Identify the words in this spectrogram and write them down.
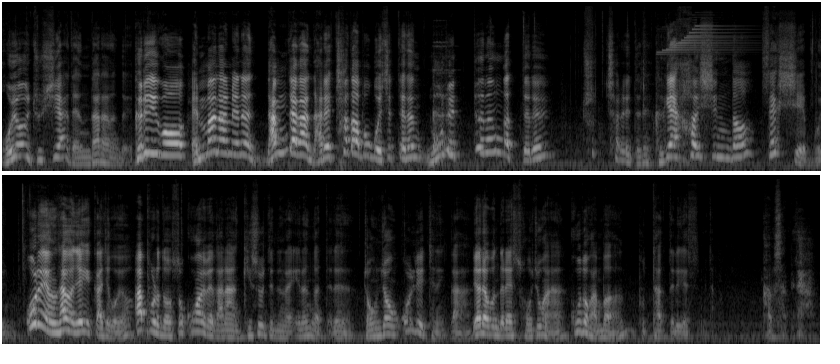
보여주셔야 된다라는 거예요. 그리고 웬만하면은 남자가 나를 쳐다보고 있을 때는 눈을 뜨는 것들을 추천해 드려요. 그게 훨씬 더 섹시해 보입니다. 오늘 영상은 여기까지고요. 앞으로도 속궁합에 관한 기술들이나 이런 것들은 종종 올릴 테니까 여러분들의 소중한 구독 한번 부탁드리겠습니다. 감사합니다.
